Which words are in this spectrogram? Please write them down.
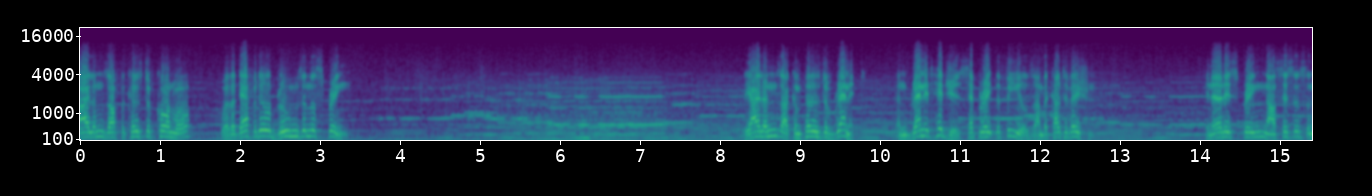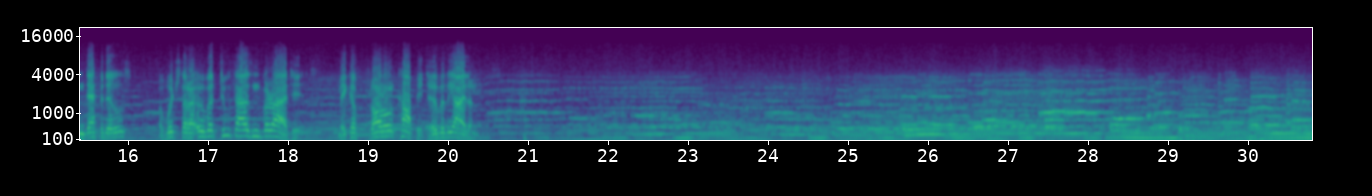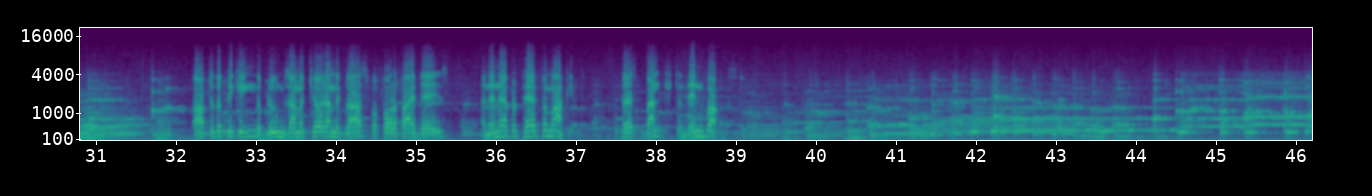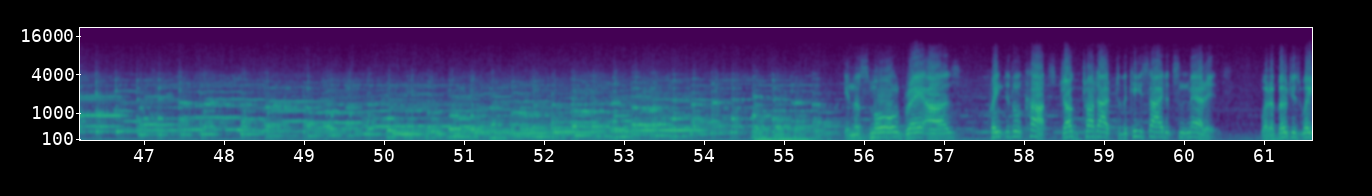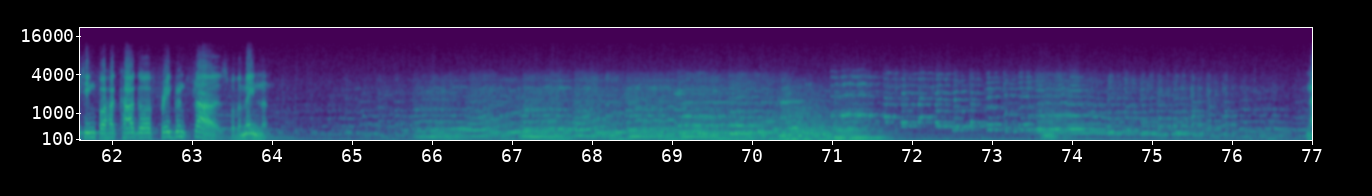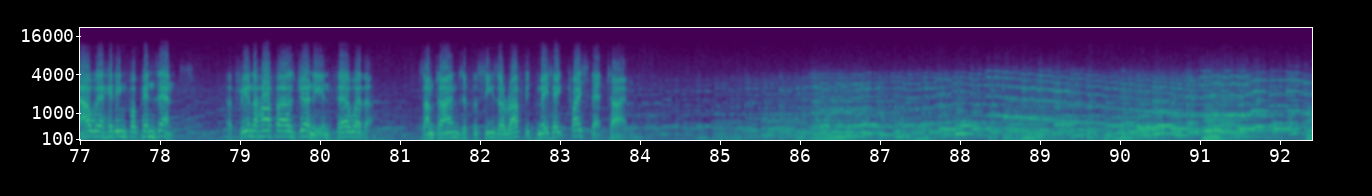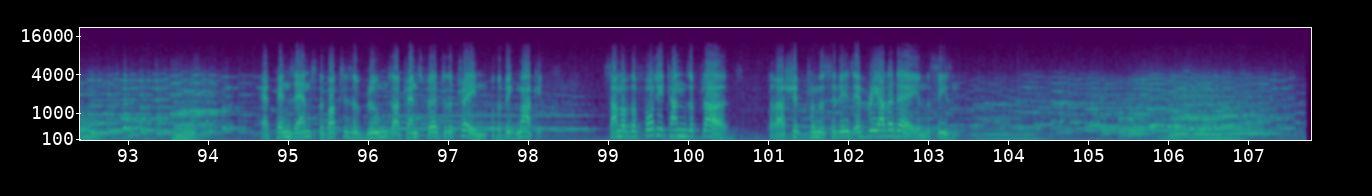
islands off the coast of Cornwall, where the daffodil blooms in the spring. The islands are composed of granite, and granite hedges separate the fields under cultivation. In early spring, narcissus and daffodils, of which there are over 2,000 varieties, make a floral carpet over the islands. After the picking, the blooms are matured under glass for four or five days, and then they're prepared for market, first bunched and then boxed. In the small grey hours, quaint little carts jog trot out to the quayside at St Mary's, where a boat is waiting for her cargo of fragrant flowers for the mainland. Now we're heading for Penzance, a three and a half hours journey in fair weather. Sometimes, if the seas are rough, it may take twice that time. At Penzance, the boxes of blooms are transferred to the train for the big markets. Some of the 40 tons of flowers that are shipped from the Scillies every other day in the season.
